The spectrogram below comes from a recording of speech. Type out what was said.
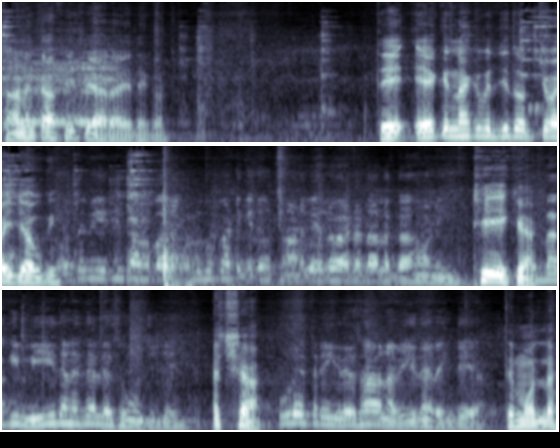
ਥਣ ਕਾਫੀ ਪਿਆਰਾ ਇਹਦੇ ਕੋਲ। ਤੇ ਇਹ ਕਿੰਨਾ ਕੁ ਵੀਰ ਜੀ ਦੁੱਧ ਚਵਾਈ ਜਾਊਗੀ? ਉਹ ਤੇ ਵੀਰ ਜੀ 10 12 ਕਿਲੋ ਤੋਂ ਘੱਟ ਕੇ ਤੇ ਥਾਣ ਵੇਖ ਲਓ ਐਡਾ ਲੱਗਾ ਹੋਣੀ। ਠੀਕ ਆ। ਬਾਕੀ 20 ਦਿਨ ਇਹਦੇ ਹਲੇ ਸੂਣ ਚ ਜੇ। ਅੱਛਾ। ਪੂਰੇ ਤਰੀਕ ਦੇ ਹਿਸਾਬ ਨਾਲ 20 ਦਿਨ ਰਹਿੰਦੇ ਆ। ਤੇ ਮੁੱਲ?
